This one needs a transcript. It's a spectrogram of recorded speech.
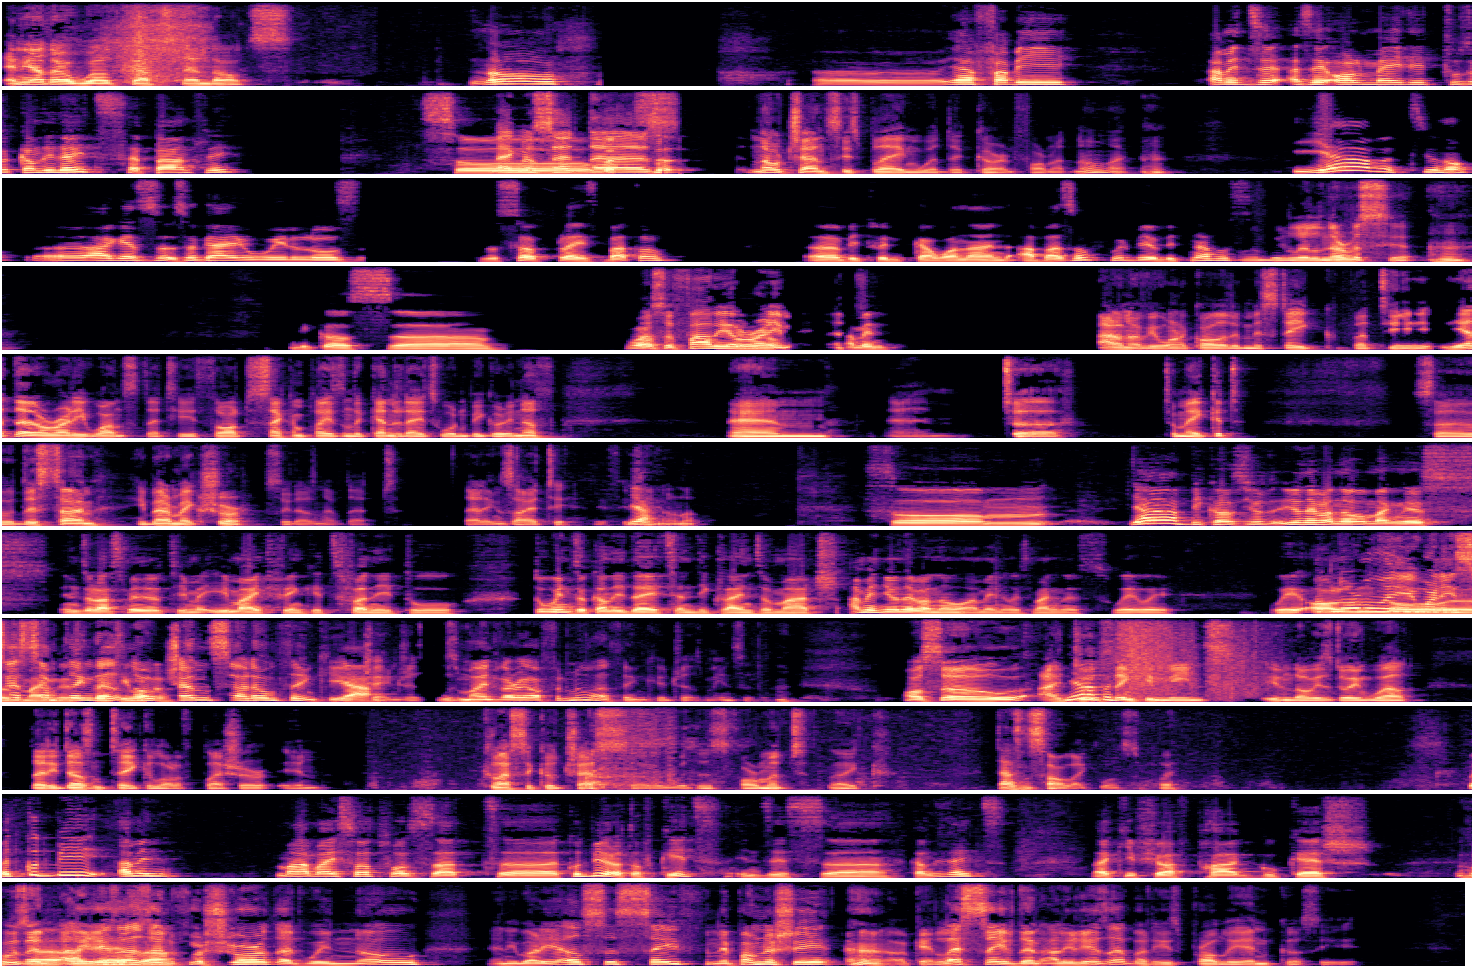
Any other World Cup standouts? No. Uh, yeah, Fabi. I mean, they they all made it to the candidates apparently. So Magnus said there's the- no chance he's playing with the current format. No, like, yeah, but you know, uh, I guess the, the guy will lose the third place battle uh, between Caruana and Abasov. Will be a bit nervous we'll be a little nervous. Yeah. because uh, well, also, Fabi you never already. I mean, I don't know if you want to call it a mistake, but he, he had that already once that he thought second place in the candidates wouldn't be good enough um, um, to to make it. So this time he better make sure so he doesn't have that that anxiety if he's Yeah. in or not. So um, yeah, because you you never know, Magnus. In the last minute, he, he might think it's funny to to win the candidates and decline the match. I mean, you never know. I mean, with Magnus, we we we But all normally, know, when he uh, says something, there's no chance. I don't think he Yeah. changes his mind very often. No, I think he just means it. Also, I Yeah, do but- think he means, even though he's doing well, that he doesn't take a lot of pleasure in classical chess. So with this format, like, doesn't sound like he wants to play. But could be. I mean, my my thought was that uh, could be a lot of kids in these uh, candidates. Like if you have Pragg, Gukesh, Who's in? Uh, Alireza is in for sure that we know. Anybody else is safe? Nepomniachtchi, okay, less safe than Alireza, but he's probably in because he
